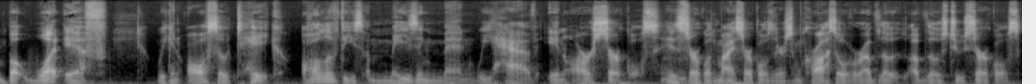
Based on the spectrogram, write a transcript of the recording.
but what if we can also take all of these amazing men we have in our circles. Mm-hmm. his circles my circles there's some crossover of those of those two circles.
